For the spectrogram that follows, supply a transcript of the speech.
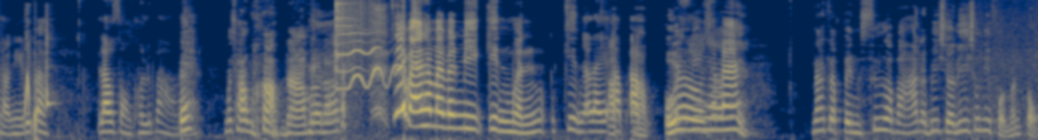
ถวๆนี้หรือเปล่า เราสองคนหรือเปล่าเอ๊ะไม่ทราบว่าอาบน้ำแล้วนะใช่ไหมทำไมมันมีกลิ่นเหมือนกลิ่นอะไรอับอับโอ้ยเออนี่งใช่ไหม น่าจะเป็นเสื้อบาสอะพี่เชอรี่ช่วงนี้ฝนมันตก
